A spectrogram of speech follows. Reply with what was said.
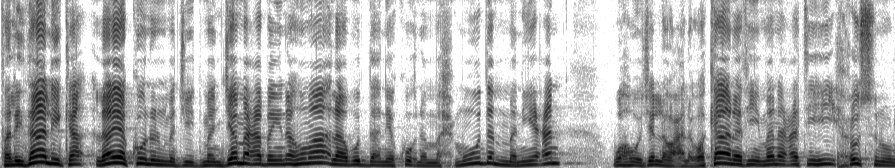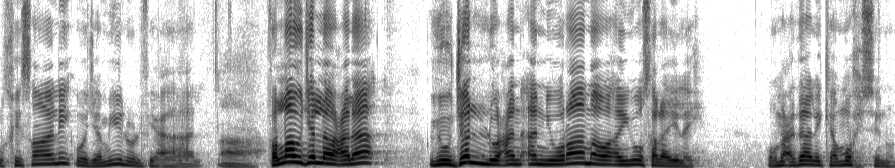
فلذلك لا يكون المجيد من جمع بينهما لا بد أن يكون محمودا منيعا وهو جل وعلا. وكان في منعته حسن الخصال وجميل الفعال. آه. فالله جل وعلا يجل عن أن يرام وأن يوصل إليه. ومع ذلك محسن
